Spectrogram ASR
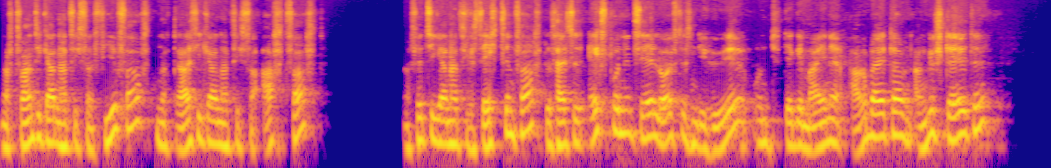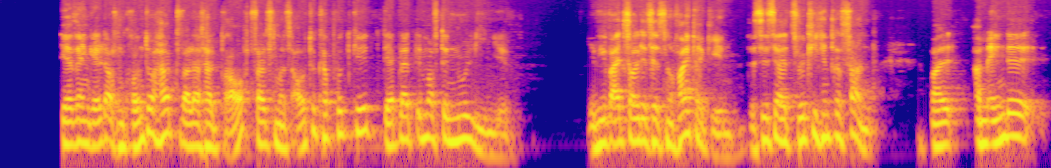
Nach 20 Jahren hat sich vervierfacht, nach 30 Jahren hat sich verachtfacht, nach 40 Jahren hat sich versechzehnfacht. Das heißt, exponentiell läuft es in die Höhe und der gemeine Arbeiter und Angestellte, der sein Geld auf dem Konto hat, weil er es halt braucht, falls mal das Auto kaputt geht, der bleibt immer auf der Nulllinie. Ja, wie weit soll das jetzt noch weitergehen? Das ist ja jetzt wirklich interessant, weil am Ende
